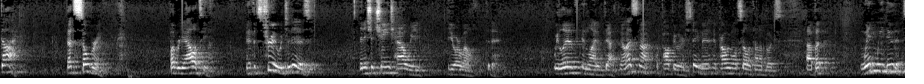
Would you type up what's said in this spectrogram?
die. That's sobering, but reality. And if it's true, which it is, then it should change how we view our wealth today. We live in light of death. Now, that's not a popular statement. It probably won't sell a ton of books. Uh, but when we do this,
